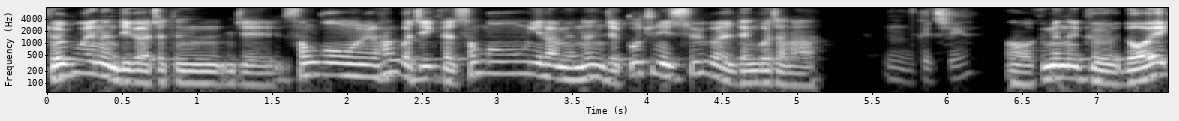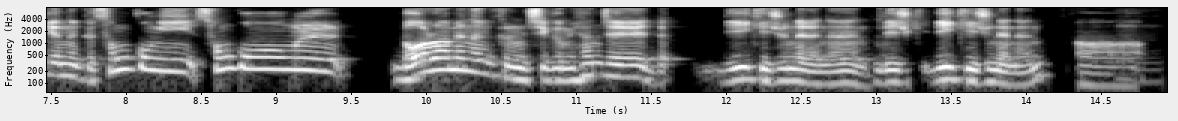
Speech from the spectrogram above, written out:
결국에는 네가 어쨌든 이제 성공을 한 거지. 그 성공이라면은 이제 꾸준히 수익을 낸 거잖아. 응 그치. 어 그러면은 그 너에게는 그 성공이 성공을 너라면은 그럼 지금 현재 네- 네 기준에는 네, 기- 네 기준에는 어 음.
